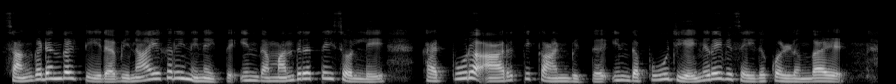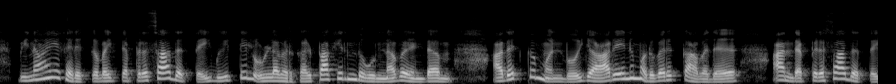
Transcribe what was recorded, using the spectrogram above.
சங்கடங்கள் தீர விநாயகரை நினைத்து இந்த மந்திரத்தை சொல்லி கற்பூர ஆரத்தி காண்பித்து இந்த பூஜையை நிறைவு செய்து கொள்ளுங்கள். விநாயகருக்கு வைத்த பிரசாதத்தை வீட்டில் உள்ளவர்கள் பகிர்ந்து உண்ண வேண்டும். அதற்கு முன்பு யாரேனும் ஒருவருக்காவது அந்த பிரசாதத்தை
